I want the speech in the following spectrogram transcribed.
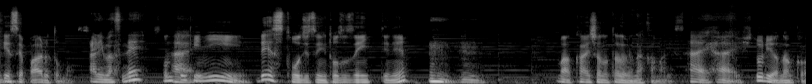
ケースやっぱあると思うんですよ。ありますね。その時に。に、レース当日に突然行ってね、うんうん。まあ会社の例えば仲間です。はいはい。一人はなんか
